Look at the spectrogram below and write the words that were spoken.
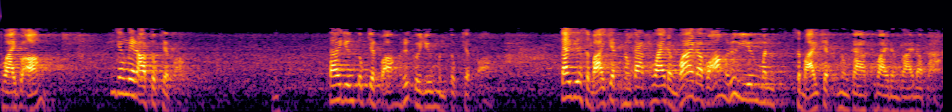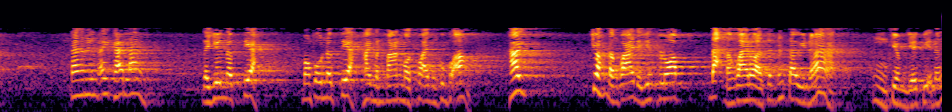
ថ្វាយព្រះអង្គអញ្ចឹងមានអត់ទុកចិត្តព្រះអង្គ តើយើងទុកចិត្តព្រះអង្គឬក៏យើងមិនទុកចិត្តព្រះអង្គតើយើងសប្បាយចិត្តក្នុងការថ្វាយដង្វាយដល់ព្រះអង្គឬយើងមិនសប្បាយចិត្តក្នុងការថ្វាយដង្វាយដល់ព្រះអង្គតើរឿងអីកើតឡើងដែលយើងនៅផ្ទះបងប្អូននៅផ្ទះហើយមិនបានមកថ្វាយបង្គំព្រះអង្គហើយចុះដង្វាយដែលយើងធ្លាប់ដាក់ដង្វាយរាល់អាទិត្យហ្នឹងទៅឯណាខ្ញុំនិយាយពាក្យហ្នឹង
